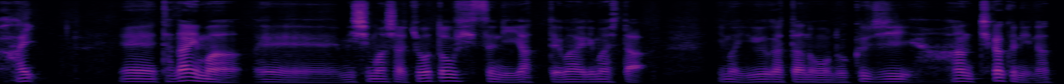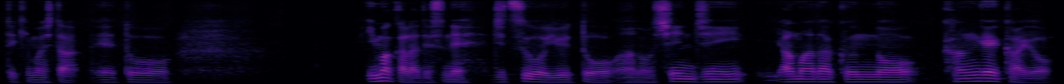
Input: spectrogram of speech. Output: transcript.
はいえー、ただいま、えー、三島社京都オフィスにやってまいりました。今夕方の6時半近くになってきました。えっ、ー、と今からですね実を言うとあの新人山田くんの歓迎会を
